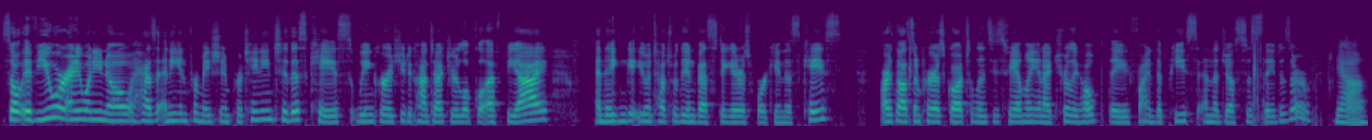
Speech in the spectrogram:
so if you or anyone you know has any information pertaining to this case, we encourage you to contact your local FBI, and they can get you in touch with the investigators working this case. Our thoughts and prayers go out to Lindsay's family, and I truly hope they find the peace and the justice they deserve. Yeah.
